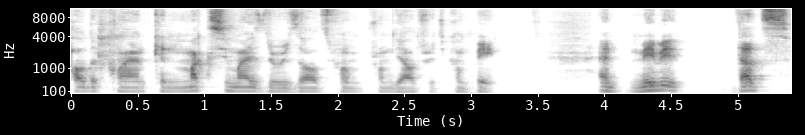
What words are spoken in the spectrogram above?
how the client can maximize the results from from the outreach campaign and maybe that's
